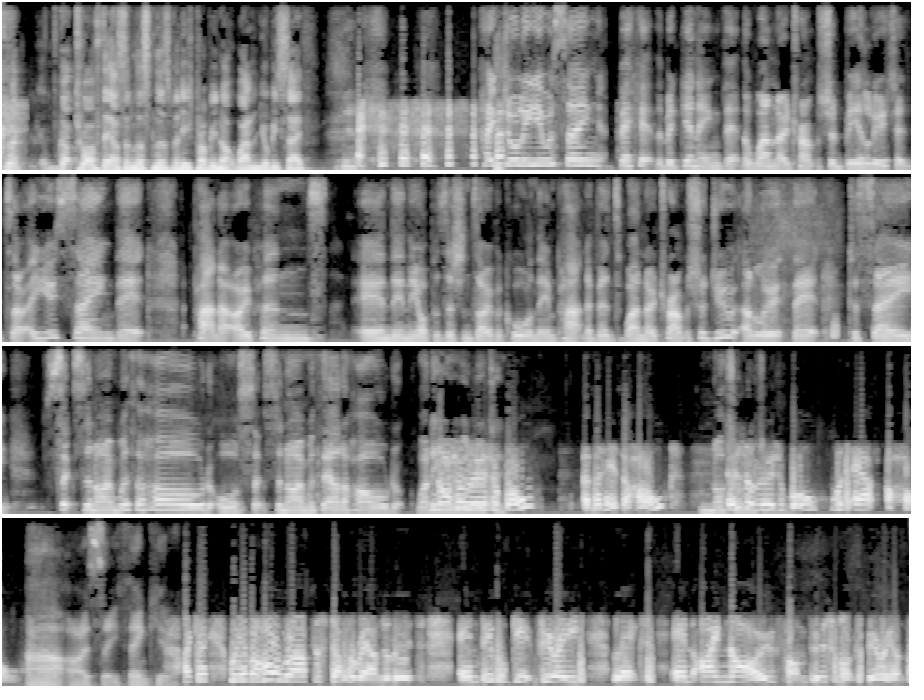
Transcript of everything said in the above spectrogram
Look, we've got 12,000 listeners, but he's probably not one. You'll be safe. Hey, Julie, you were saying back at the beginning that the one no trump should be alerted. So are you saying that partner opens and then the opposition's overcall and then partner bids one no trump? Should you alert that to say six to nine with a hold or six to nine without a hold? What are Not you alerting? alertable if it has a hold. Not is alertable. alertable without a hold. Ah, I see. Thank you. Okay, we have a whole raft of stuff around alerts, and people get very lax. And I know from personal experience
